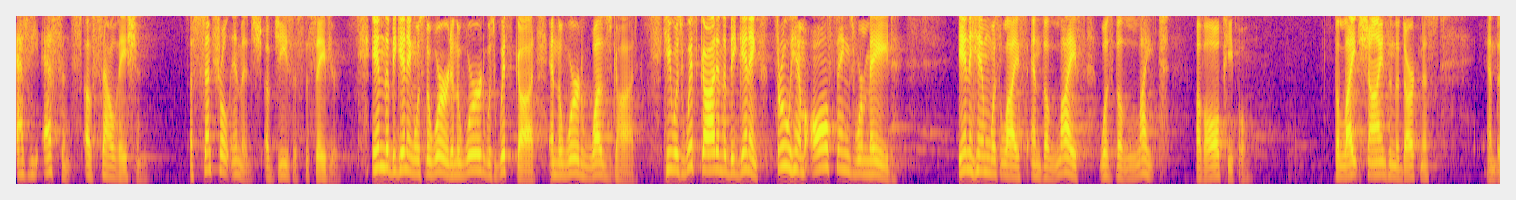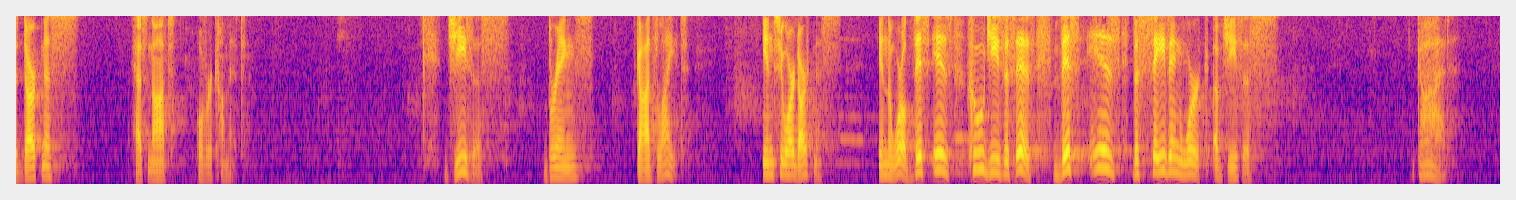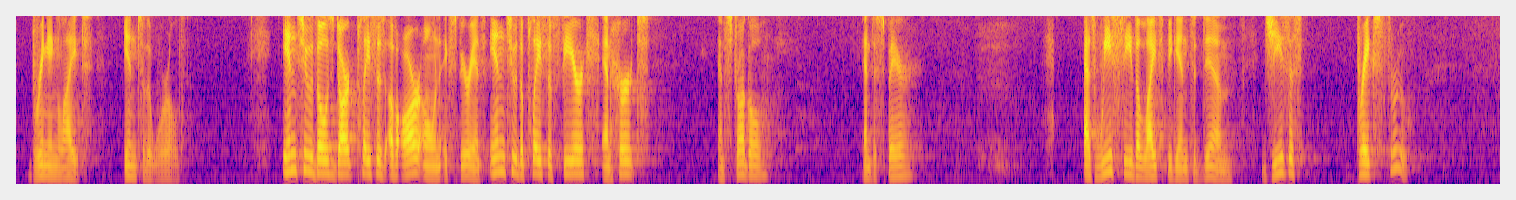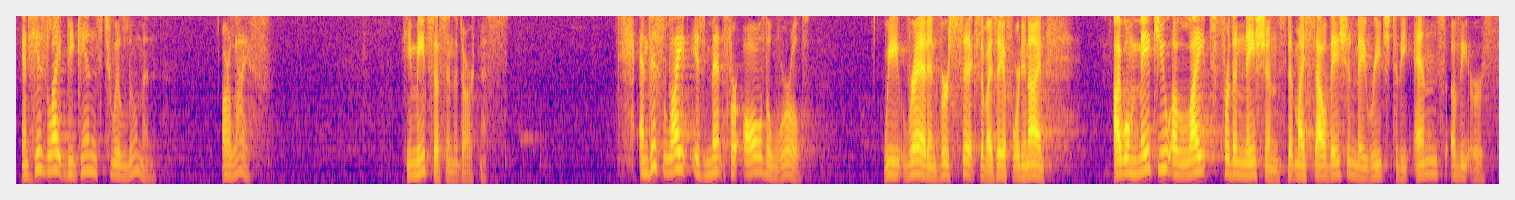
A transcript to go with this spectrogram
as the essence of salvation, a central image of Jesus, the Savior. In the beginning was the Word, and the Word was with God, and the Word was God. He was with God in the beginning. Through him, all things were made. In him was life, and the life was the light of all people. The light shines in the darkness, and the darkness has not overcome it. Jesus brings God's light into our darkness in the world. This is who Jesus is. This is the saving work of Jesus. God bringing light into the world into those dark places of our own experience, into the place of fear and hurt and struggle and despair. As we see the lights begin to dim, Jesus breaks through, and his light begins to illumine our life. He meets us in the darkness. And this light is meant for all the world. We read in verse 6 of Isaiah 49 I will make you a light for the nations, that my salvation may reach to the ends of the earth.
